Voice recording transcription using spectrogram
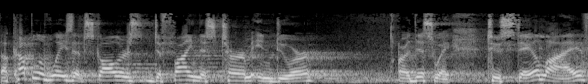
A couple of ways that scholars define this term endure are this way. To stay alive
